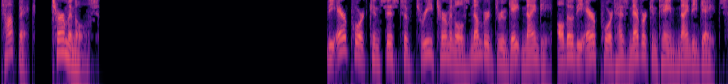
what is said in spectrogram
Topic: Terminals. The airport consists of three terminals numbered through Gate 90, although the airport has never contained 90 gates.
